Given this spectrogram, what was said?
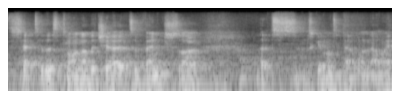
set to this. It's not another chair; it's a bench. So let's let's get onto that one now, eh?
